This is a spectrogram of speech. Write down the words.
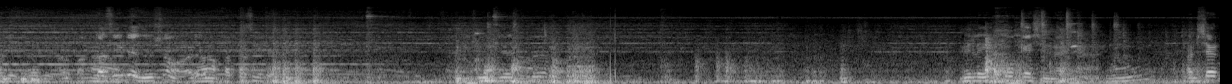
పక్క సీటే పక్క సీటే. అటు సైడ్.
